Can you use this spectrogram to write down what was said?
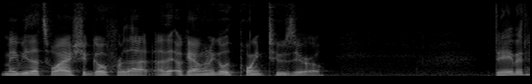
maybe that's why I should go for that. Th- okay, I'm gonna go with 0.20. David,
